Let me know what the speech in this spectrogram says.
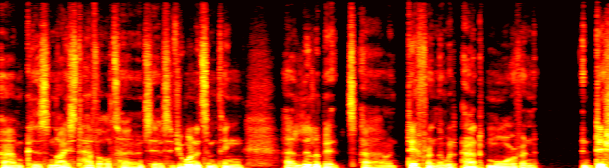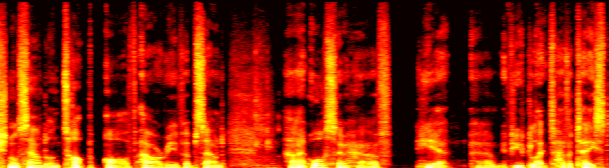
because um, it's nice to have alternatives, if you wanted something a little bit uh, different that would add more of an additional sound on top of our reverb sound, I also have here, um, if you'd like to have a taste,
